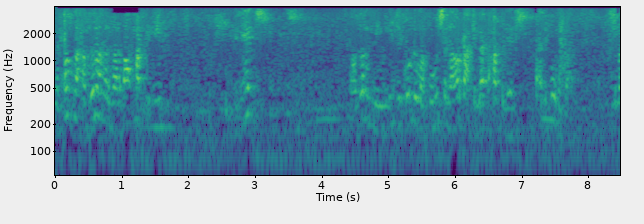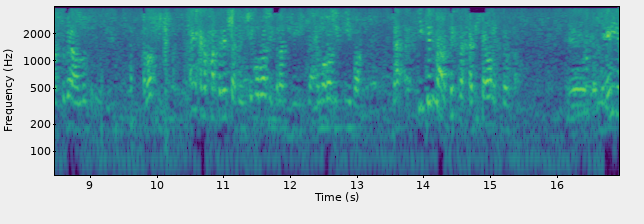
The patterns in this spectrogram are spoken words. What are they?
من حسن حظنا إن الأربعة حرف إيه ال H. أظن الانجليزي كله ما فيهوش إلا أربع كلمات بحرف ال H. ألفوهم بقى. اللي مكتوبين عندكم دلوقتي خلاص. أي حاجة بحرف ال H هتمشي. hemorrhagic رادي لا hemorrhagic fever لا في كلمة على فكرة خبيثه قوي كتبتها. اللي هي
